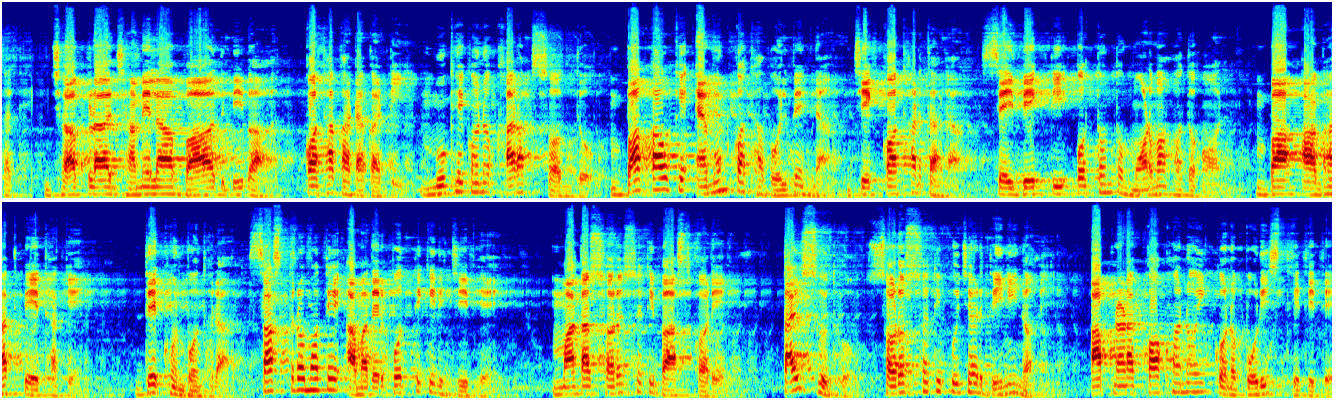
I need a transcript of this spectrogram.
সাথে ঝগড়া, ঝামেলা, বাদ, বিবাদ, কথা কাটাকাটি, মুখে কোনো খারাপ শব্দ বা কাউকে এমন কথা বলবেন না যে কথার দ্বারা সেই ব্যক্তি অত্যন্ত মর্মাহত হন বা আঘাত পেয়ে থাকেন। দেখুন বন্ধুরা শাস্ত্রমতে আমাদের প্রত্যেকের জিভে মাতা সরস্বতী বাস করেন তাই শুধু সরস্বতী পূজার দিনই নয়, আপনারা কখনোই কোনো পরিস্থিতিতে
